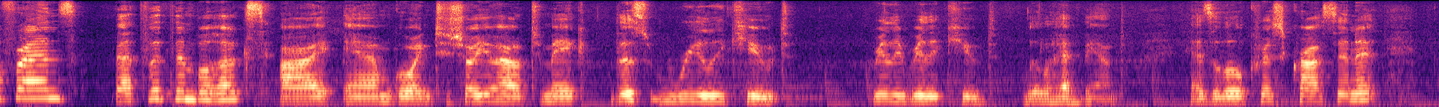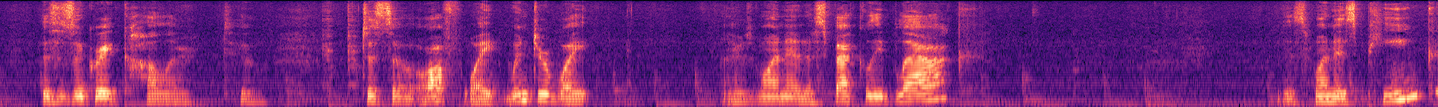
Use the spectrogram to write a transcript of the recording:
friends, Beth with Thimblehooks. I am going to show you how to make this really cute, really really cute little headband. It has a little crisscross in it. This is a great color too. Just a off-white, winter white. There's one in a speckly black. This one is pink.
